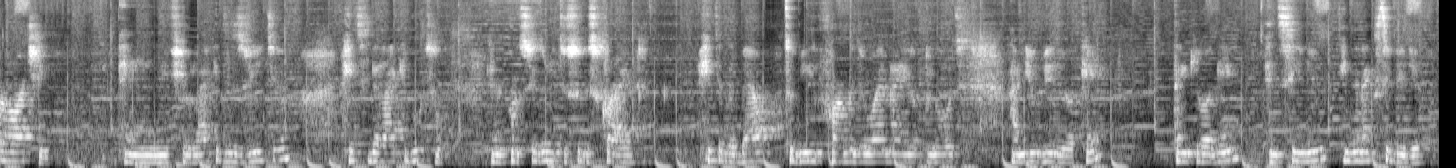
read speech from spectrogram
For watching. And if you like this video hit the like button and consider to subscribe. Hit the bell to be informed when I upload a new video okay? Thank you again and see you in the next video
